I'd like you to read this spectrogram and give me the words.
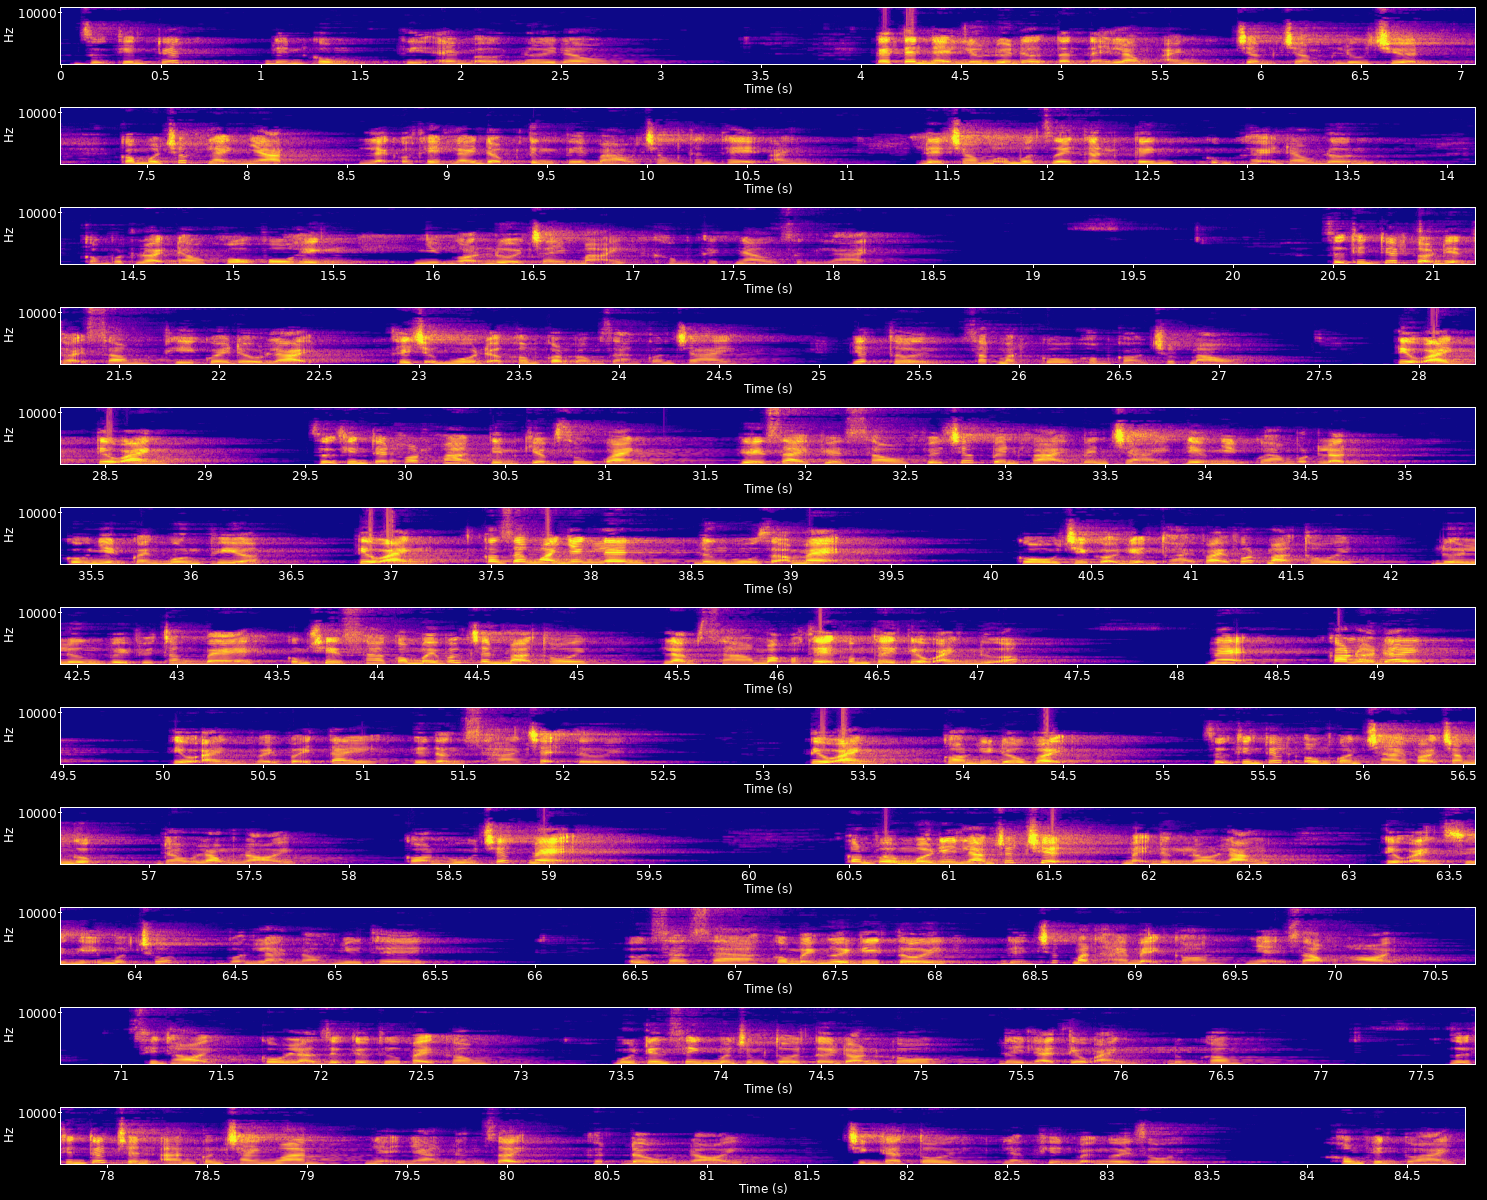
Dự thiên tuyết, đến cùng thì em ở nơi đâu? Cái tên này lưu luyến ở tận đáy lòng anh, chậm chậm lưu chuyển có một chút lạnh nhạt, lại có thể lay động từng tế bào trong thân thể anh. Để cho mỗi một dây thần kinh cũng khẽ đau đớn. Có một loại đau khổ vô hình như ngọn lửa cháy mãi không cách nào dừng lại. Sự thiên tuyết gọi điện thoại xong thì quay đầu lại, thấy chỗ ngồi đã không còn bóng dáng con trai. Nhất thời, sắc mặt cô không còn chút máu. Tiểu ảnh tiểu ảnh! Dự thiên tuyết hốt hoảng tìm kiếm xung quanh ghế dài phía sau, phía trước bên phải, bên trái đều nhìn qua một lần. Cô nhìn quanh bốn phía. Tiểu ảnh, con ra ngoài nhanh lên, đừng hù dọa mẹ. Cô chỉ gọi điện thoại vài phút mà thôi, đưa lưng về phía thằng bé, cũng chỉ xa có mấy bước chân mà thôi, làm sao mà có thể không thấy tiểu ảnh nữa. Mẹ, con ở đây. Tiểu ảnh vẫy vẫy tay, từ đằng xa chạy tới. Tiểu ảnh, con đi đâu vậy? Dự thiên tuyết ôm con trai vào trong ngực, đau lòng nói. Con hù chết mẹ con vừa mới đi làm chút chuyện, mẹ đừng lo lắng. Tiểu ảnh suy nghĩ một chút, vẫn là nói như thế. Ở xa xa, có mấy người đi tới, đến trước mặt hai mẹ con, nhẹ giọng hỏi. Xin hỏi, cô là dự tiểu thư phải không? Bùi tiên sinh muốn chúng tôi tới đón cô, đây là tiểu ảnh, đúng không? Dự thiên tuyết trấn an con trai ngoan, nhẹ nhàng đứng dậy, gật đầu nói. Chính là tôi, làm phiền mọi người rồi. Không phiền toái.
